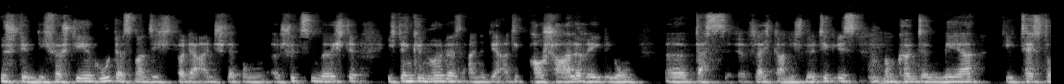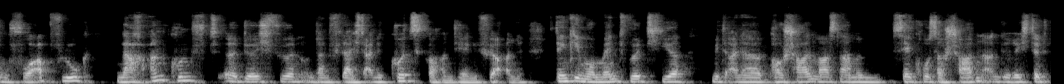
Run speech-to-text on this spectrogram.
Bestimmt. Ich verstehe gut, dass man sich vor der Einschleppung äh, schützen möchte. Ich denke nur, dass eine derartig pauschale Regelung äh, das vielleicht gar nicht nötig ist. Man könnte mehr die Testung vor Abflug nach Ankunft äh, durchführen und dann vielleicht eine Kurzquarantäne für alle. Ich denke, im Moment wird hier mit einer Pauschalmaßnahme sehr großer Schaden angerichtet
